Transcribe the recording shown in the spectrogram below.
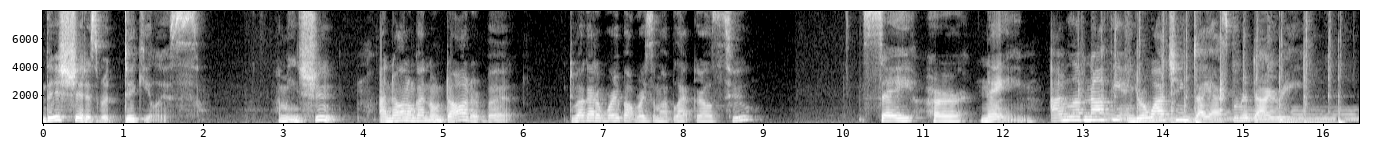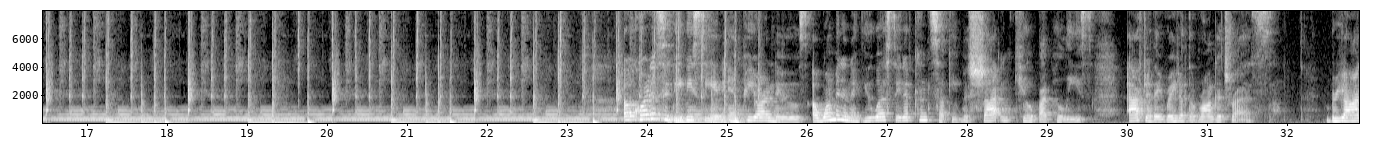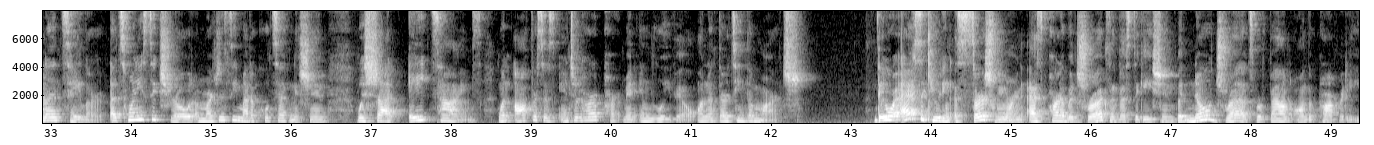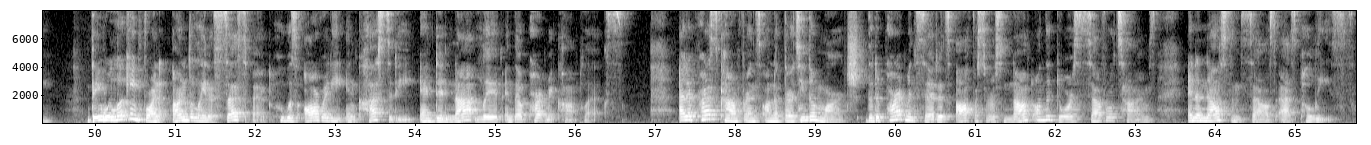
This shit is ridiculous. I mean, shoot. I know I don't got no daughter, but do I gotta worry about raising my black girls too? Say her name. I'm Love Nafi and you're watching Diaspora Diary. According to BBC and NPR News, a woman in the U.S. state of Kentucky was shot and killed by police after they raided the wrong address. Breonna Taylor, a 26 year old emergency medical technician, was shot eight times when officers entered her apartment in Louisville on the 13th of March. They were executing a search warrant as part of a drugs investigation, but no drugs were found on the property. They were looking for an unrelated suspect who was already in custody and did not live in the apartment complex. At a press conference on the 13th of March, the department said its officers knocked on the door several times and announced themselves as police.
